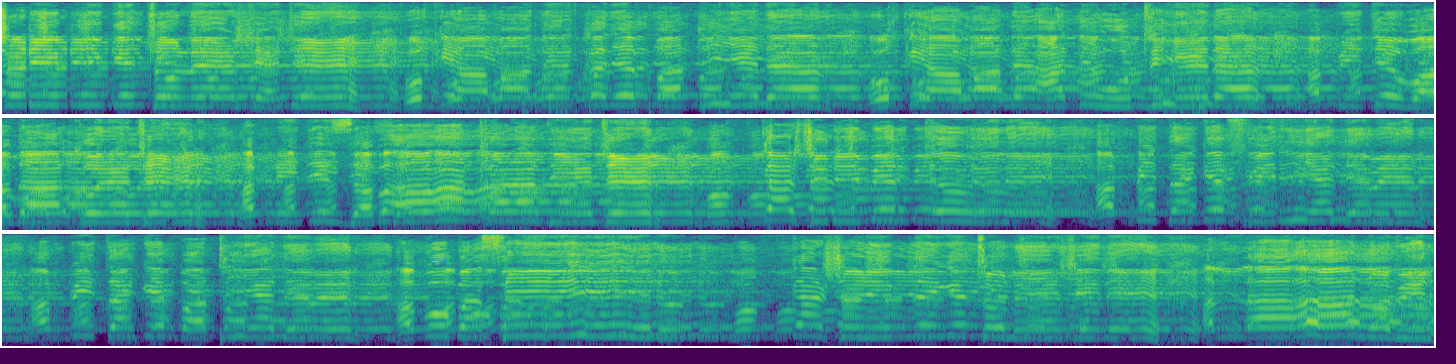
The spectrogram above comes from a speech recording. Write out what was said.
শরীফ দিকে চলে এসেছে। ওকে আমাদের কাছে পাঠিয়ে দেন। ওকে আমাদের হাতে উঠিয়ে দেন। আপনি যে ওয়াদা করেছেন, আপনি যে জবান করা দিয়েছেন, মক্কা শরীফের কেউ আপনি তাকে ফিরিয়ে দেবেন, আপনি তাকে পাঠিয়ে দেবেন। আবু বাসির মক্কা শরীফ থেকে চলে এসেছে। আল্লাহ নবীর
